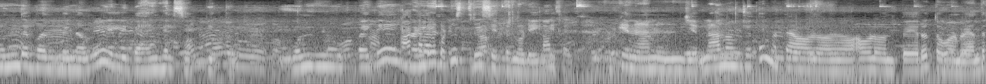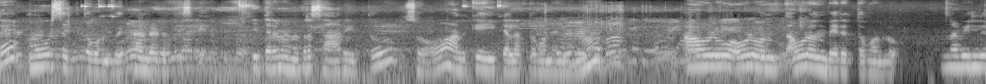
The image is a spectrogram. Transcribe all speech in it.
ಮುಂದೆ ಬಂದ್ವಿ ನಾವು, ಇಲ್ಲಿ ಬ್ಯಾಂಗಲ್ ಸಿಕ್ಕಿತ್ತು. ಒಂದು ನೂರು ರೂಪಾಯಿಗೆ ಹಂಡ್ರೆಡ್ ರುಪೀಸ್ ತ್ರೀ ಸೆಟ್ ನೋಡಿ ಇಲ್ಲಿ. ಓಕೆ ನಾನು ಒಂದು ನಾನು ಒಂದು ಜೊತೆ ಮತ್ತು ಅವಳು ಅವಳು ಒಂದು ಪೇರು ತೊಗೊಂಡ್ವಿ. ಅಂದರೆ ಮೂರು ಸೆಟ್ ತೊಗೊಂಡ್ವಿ ಹಂಡ್ರೆಡ್ ರುಪೀಸ್ಗೆ ಈ ಥರ ನನ್ನ ಹತ್ರ ಸಾರಿ ಇತ್ತು. ಸೊ ಅದಕ್ಕೆ ಈ ಕಲರ್ ತಗೊಂಡೆ ನಾನು. ಅವಳು ಅವಳು ಒಂದು ಅವಳು ಒಂದು ಬೇರೆ ತೊಗೊಂಡ್ಳು. ನಾವಿಲ್ಲಿ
